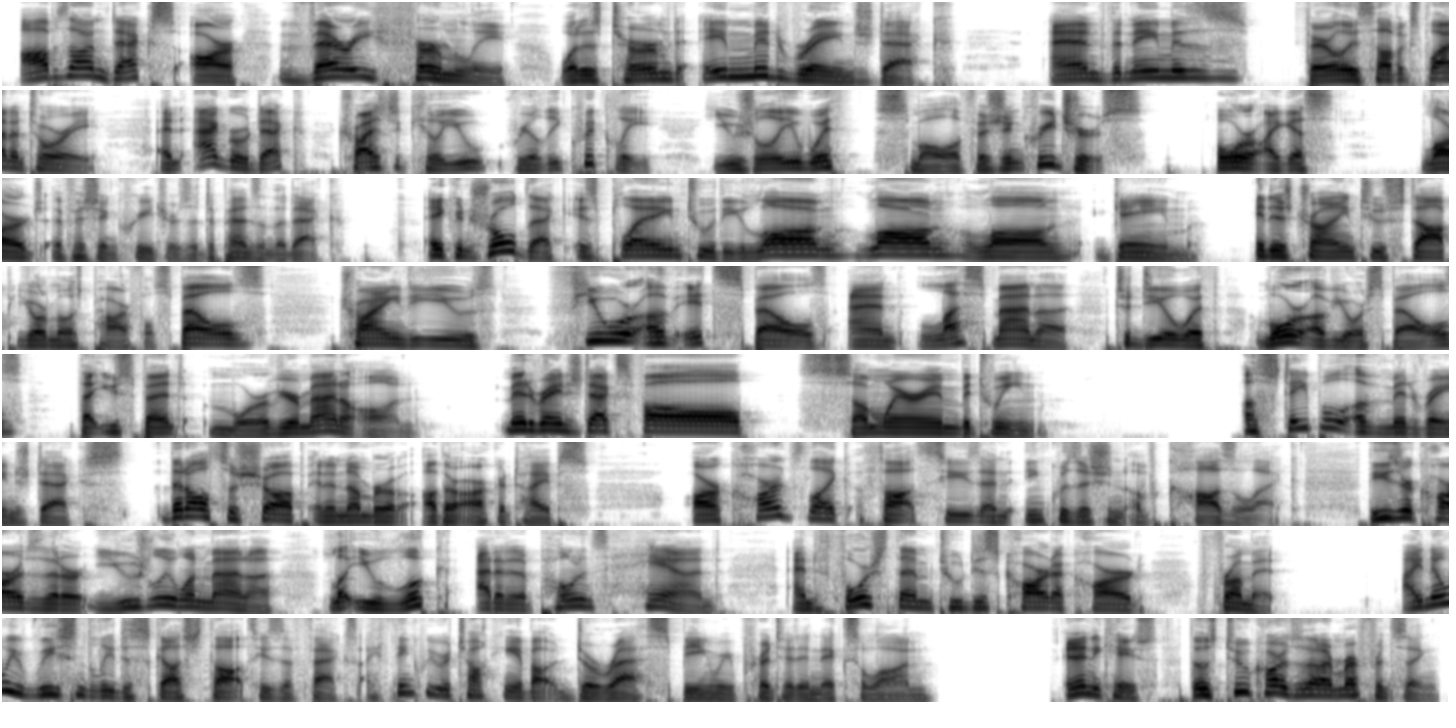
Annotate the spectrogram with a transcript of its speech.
Abzan decks are very firmly what is termed a mid range deck, and the name is fairly self explanatory. An aggro deck tries to kill you really quickly, usually with small efficient creatures. Or, I guess, large efficient creatures, it depends on the deck. A control deck is playing to the long, long, long game. It is trying to stop your most powerful spells, trying to use fewer of its spells and less mana to deal with more of your spells that you spent more of your mana on. Mid range decks fall somewhere in between. A staple of mid range decks that also show up in a number of other archetypes are cards like Thoughtseize and Inquisition of Kozilek. These are cards that are usually one mana, let you look at an opponent's hand and force them to discard a card from it. I know we recently discussed Thoughtseize effects. I think we were talking about Duress being reprinted in Ixalan. In any case, those two cards that I'm referencing.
